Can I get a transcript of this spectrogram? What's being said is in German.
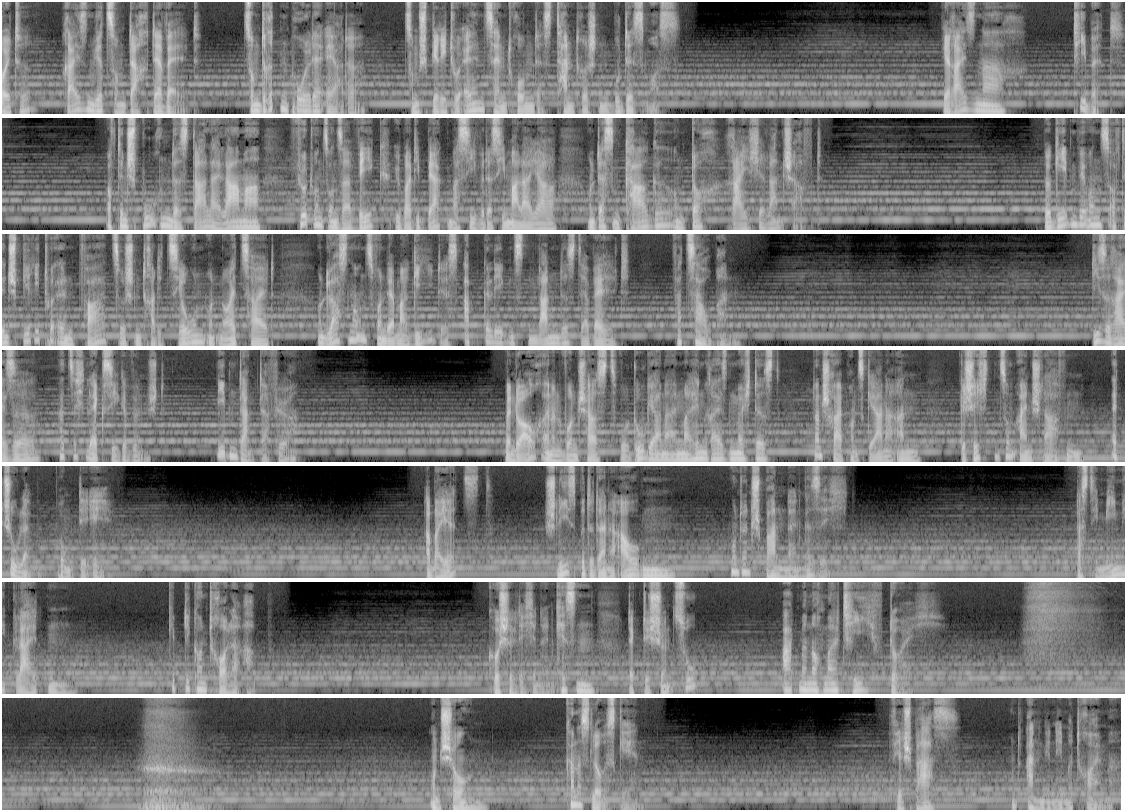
Heute reisen wir zum Dach der Welt, zum dritten Pol der Erde, zum spirituellen Zentrum des tantrischen Buddhismus. Wir reisen nach Tibet. Auf den Spuren des Dalai Lama führt uns unser Weg über die Bergmassive des Himalaya und dessen karge und doch reiche Landschaft begeben wir uns auf den spirituellen Pfad zwischen Tradition und Neuzeit und lassen uns von der Magie des abgelegensten Landes der Welt verzaubern. Diese Reise hat sich Lexi gewünscht. Lieben Dank dafür. Wenn du auch einen Wunsch hast, wo du gerne einmal hinreisen möchtest, dann schreib uns gerne an Geschichten zum Einschlafen at julep www.ftf.de. Aber jetzt schließ bitte deine Augen und entspann dein Gesicht. Lass die Mimik gleiten, gib die Kontrolle ab. Kuschel dich in dein Kissen, deck dich schön zu, atme nochmal tief durch. Schon kann es losgehen. Viel Spaß und angenehme Träume.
